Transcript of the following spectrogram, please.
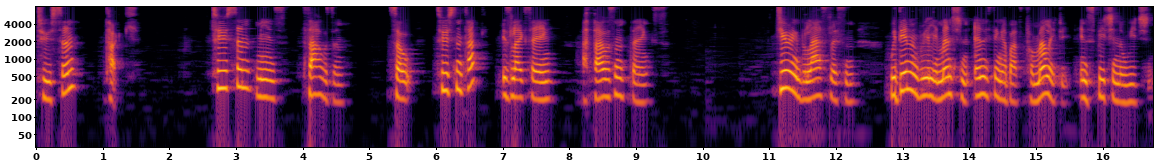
Tusen takk. Tusen means thousand. So, tusen takk is like saying a thousand thanks. During the last lesson, we didn't really mention anything about formality in speech in Norwegian.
